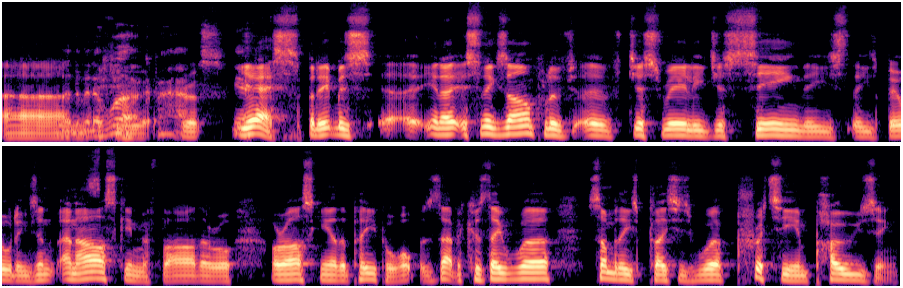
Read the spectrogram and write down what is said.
Um, a little bit of work, you, perhaps. Yeah. Yes, but it was, uh, you know, it's an example of, of just really just seeing these these buildings and, and asking my father or or asking other people what was that because they were some of these places were pretty imposing,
